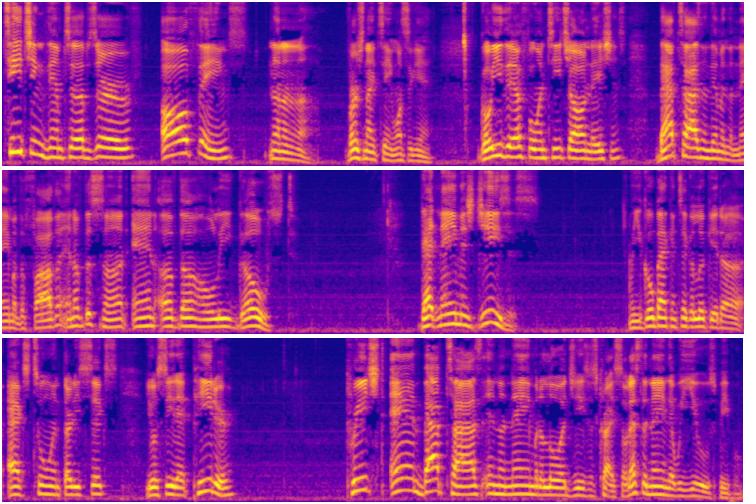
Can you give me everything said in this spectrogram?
teaching them to observe all things. No, no, no, no. Verse 19, once again. Go ye therefore and teach all nations, baptizing them in the name of the Father and of the Son and of the Holy Ghost. That name is Jesus. When you go back and take a look at uh, Acts 2 and 36, you'll see that Peter preached and baptized in the name of the Lord Jesus Christ. So that's the name that we use, people.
